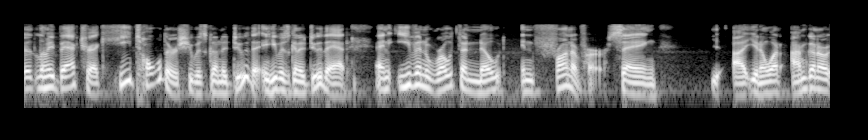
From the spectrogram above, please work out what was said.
let me backtrack. He told her she was going to do that. He was going to do that, and even wrote the note in front of her saying, uh, "You know what? I'm gonna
